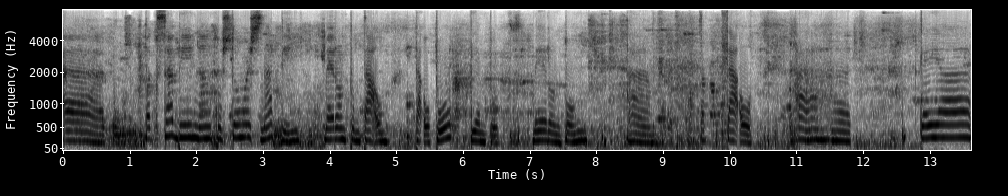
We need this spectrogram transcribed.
At pagsabi ng customers natin, meron pong tao, tao po, yan po, meron pong ah, tao. At kaya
